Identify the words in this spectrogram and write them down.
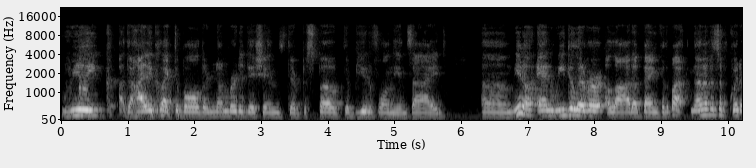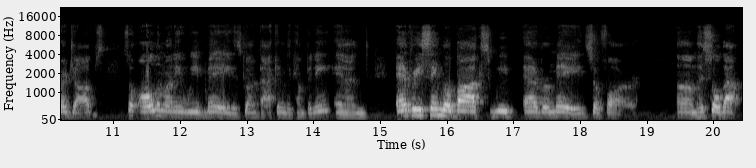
really they're highly collectible. They're numbered editions. They're bespoke. They're beautiful on the inside. Um, you know, and we deliver a lot of bang for the buck. None of us have quit our jobs, so all the money we've made has gone back into the company, and every single box we've ever made so far um, has sold out.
